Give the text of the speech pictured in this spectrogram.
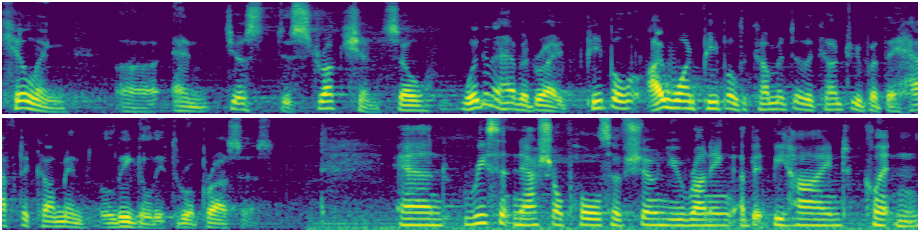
killing, uh, and just destruction. So we're going to have it right. People, I want people to come into the country, but they have to come in legally through a process. And recent national polls have shown you running a bit behind Clinton,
